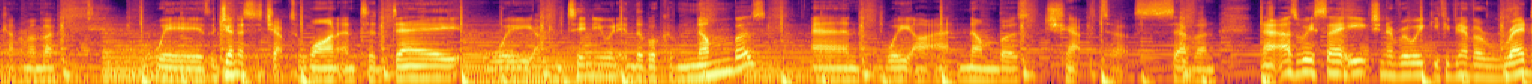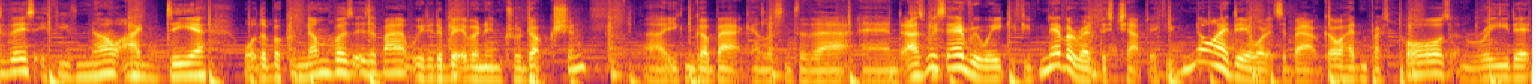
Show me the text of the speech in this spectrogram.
can't remember, with Genesis chapter 1, and today we are continuing in the book of Numbers, and we are at Numbers chapter 7. Now, as we say each and every week, if you've never read this, if you've no idea what the book of Numbers is about, we did a bit of an introduction. Uh, you can go back and listen to that. And as we say every week, if you've never read this chapter, if you've no idea what it's about, go ahead and press pause and read it,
